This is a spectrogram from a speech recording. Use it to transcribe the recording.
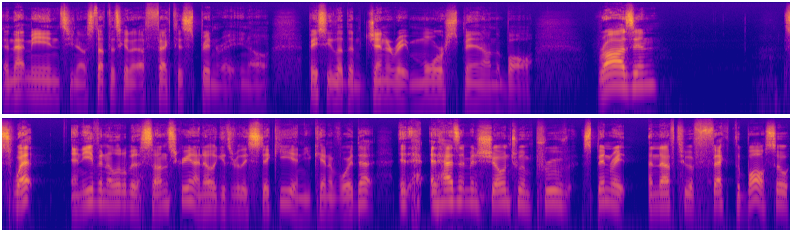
And that means, you know, stuff that's going to affect his spin rate, you know, basically let them generate more spin on the ball. Rosin, sweat, and even a little bit of sunscreen. I know it gets really sticky and you can't avoid that. It it hasn't been shown to improve spin rate enough to affect the ball. So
